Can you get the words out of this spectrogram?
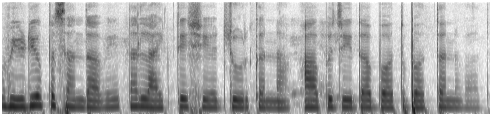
ਵੀਡੀਓ ਪਸੰਦ ਆਵੇ ਤਾਂ ਲਾਈਕ ਤੇ ਸ਼ੇਅਰ ਜ਼ਰੂਰ ਕਰਨਾ। ਆਪ ਜੀ ਦਾ ਬਹੁਤ ਬਹੁਤ ਧੰਨਵਾਦ।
